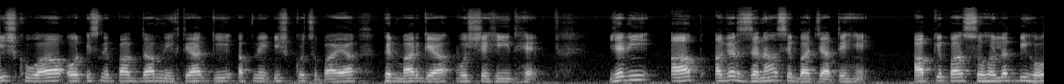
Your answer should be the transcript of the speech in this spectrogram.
इश्क हुआ और इसने पाकदाम ने इख्तियार की अपने इश्क को छुपाया, फिर मर गया, वो शहीद है। यानी आप अगर जना से बच जाते हैं, आपके पास सहूलत भी हो,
